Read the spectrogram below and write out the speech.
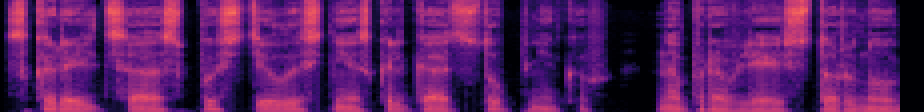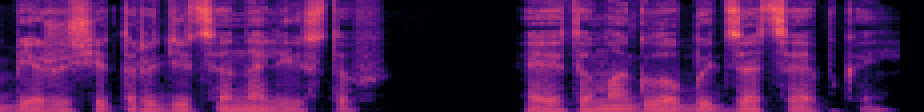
С крыльца спустилось несколько отступников, направляясь в сторону убежища традиционалистов. Это могло быть зацепкой.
